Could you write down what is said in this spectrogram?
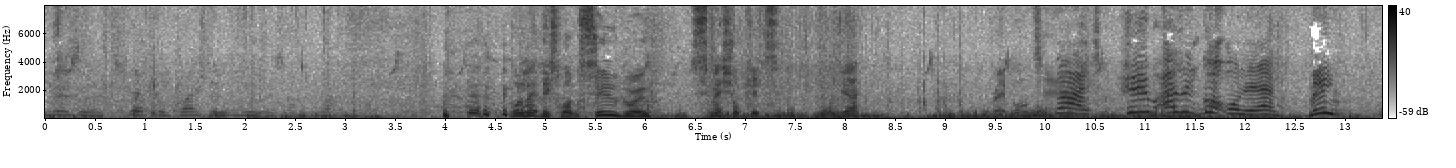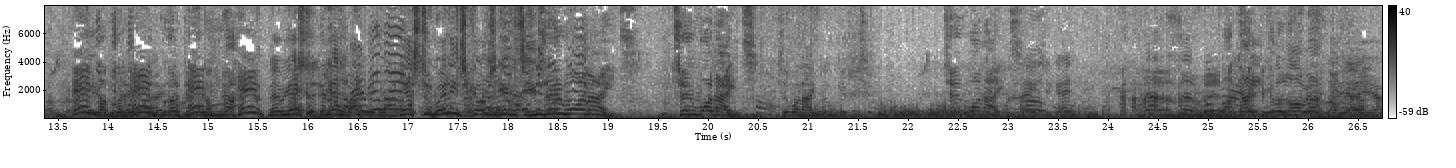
this is a tricky question. What about this one? Sugru special kit. Yeah. Red Bull ten. Right, who hasn't got one of them? Me? Yeah, we've got a pin. We've got a pin. Number. No, he has to, he has, he has to win. He can't just give it to you. 218. 218. 218, don't give it to 218. Okay, pick another number. Yeah, yeah.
